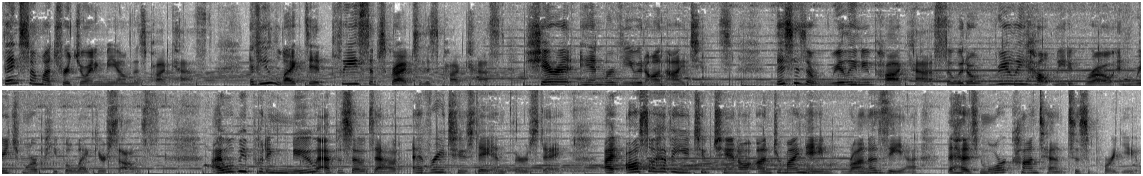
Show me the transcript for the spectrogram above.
Thanks so much for joining me on this podcast. If you liked it, please subscribe to this podcast, share it, and review it on iTunes. This is a really new podcast, so it'll really help me to grow and reach more people like yourselves. I will be putting new episodes out every Tuesday and Thursday. I also have a YouTube channel under my name, Rana Zia, that has more content to support you.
